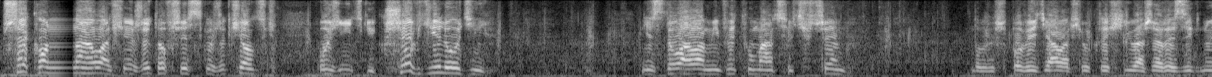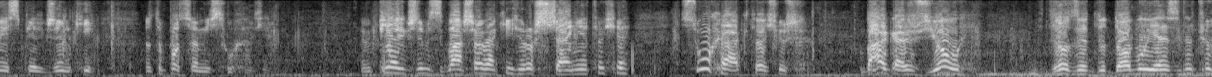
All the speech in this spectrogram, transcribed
przekonała się, że to wszystko, że ksiądz Woźnicki krzywdzi ludzi. Nie zdołała mi wytłumaczyć w czym, bo już powiedziała się, określiła, że rezygnuje z pielgrzymki. No to po co mi słuchać? Pielgrzym zgłaszał jakieś roszczenie, to się słucha, ktoś już bagaż wziął, w drodze do domu jest, no to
